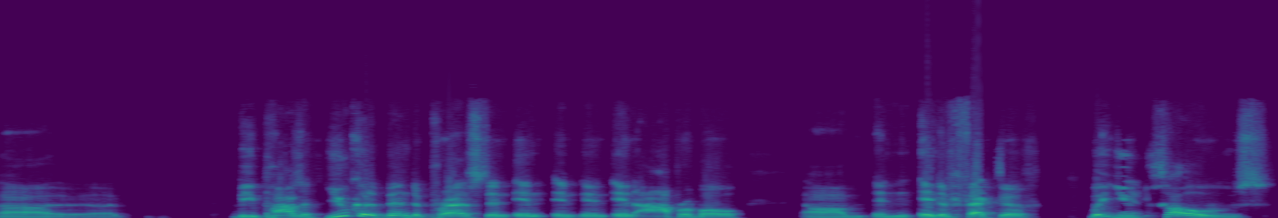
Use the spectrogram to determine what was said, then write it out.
uh, be positive. You could have been depressed and in, in, in, inoperable um, and ineffective, but you chose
